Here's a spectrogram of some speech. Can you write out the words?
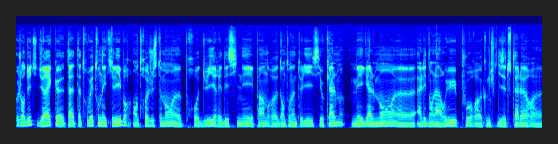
Aujourd'hui, tu dirais que tu as, trouvé ton équilibre entre justement euh, produire et dessiner et peindre dans ton atelier ici au calme, mais également euh, aller dans la rue pour, euh, comme tu le disais tout à l'heure, euh,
